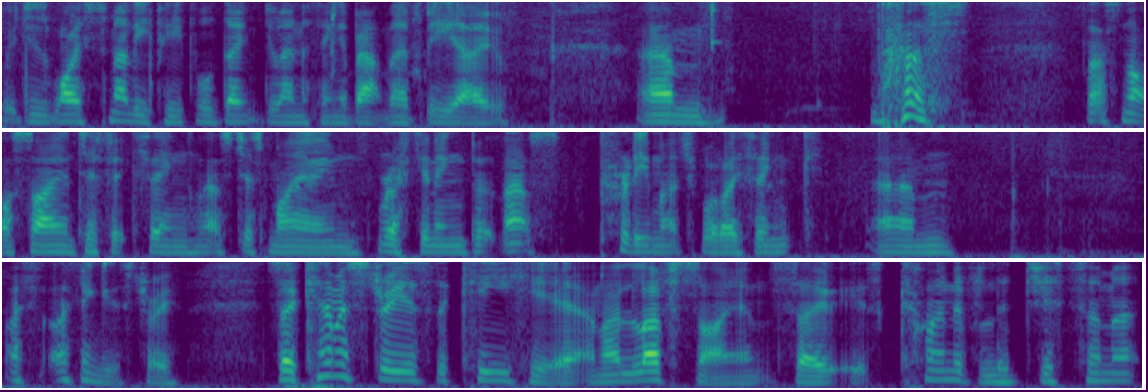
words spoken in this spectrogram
which is why smelly people don't do anything about their BO. Um, that's, that's not a scientific thing, that's just my own reckoning, but that's pretty much what I think. Um, I, th- I think it's true. So, chemistry is the key here, and I love science, so it's kind of legitimate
